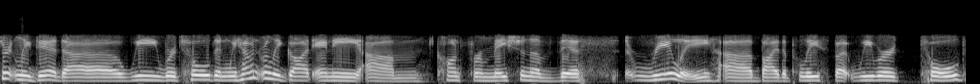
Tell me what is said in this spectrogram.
Certainly did. Uh, we were told, and we haven't really got any um, confirmation of this really uh, by the police, but we were told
